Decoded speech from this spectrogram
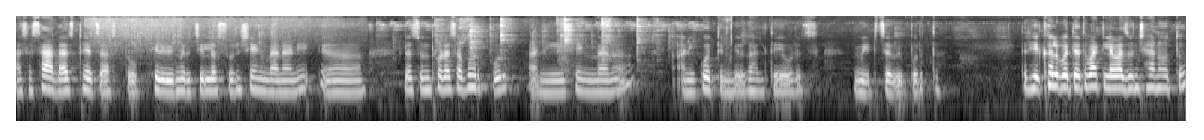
असा साधाच ठेचा असतो. हिरवी मिरची लसूण शेंगदाणा आणि लसूण थोडासा भरपूर आणि शेंगदाणं आणि कोथिंबीर घालते एवढंच. मीठ चवीपुरतं. तर हे खलबत्यात वाटल्या वाजून छान होतं.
